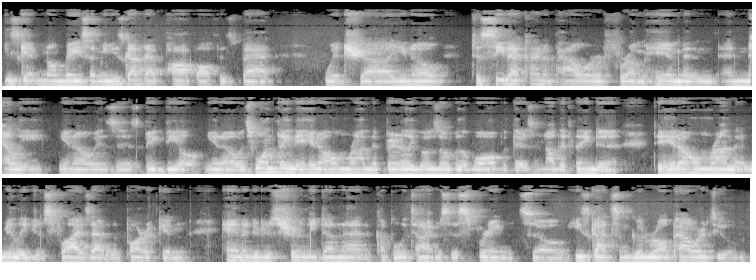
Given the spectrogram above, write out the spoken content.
he's getting on base. I mean, he's got that pop off his bat, which uh, you know, to see that kind of power from him and and Nelly, you know, is is big deal. You know, it's one thing to hit a home run that barely goes over the wall, but there's another thing to to hit a home run that really just flies out of the park. And Haniger's surely done that a couple of times this spring, so he's got some good raw power to him.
